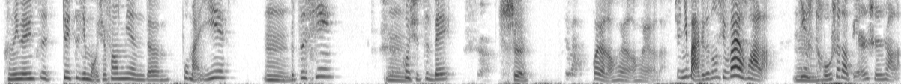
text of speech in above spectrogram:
可能源于自对自己某些方面的不满意、嗯。不自信，嗯，或许自卑，是。是，对吧？会有的，会有的，会有的。就你把这个东西外化了，硬是嗯投射到别人身上了，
